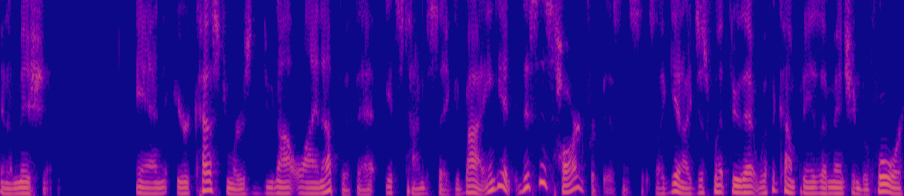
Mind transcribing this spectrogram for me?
and a mission and your customers do not line up with that, it's time to say goodbye. And again, this is hard for businesses. Again, I just went through that with a company, as I mentioned before.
